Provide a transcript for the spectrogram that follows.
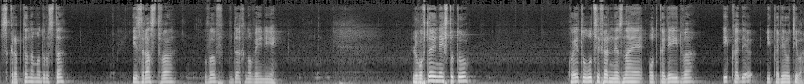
скръпта на мъдростта израства в вдъхновение. Любовта е нещото, което Луцифер не знае откъде идва и къде, и къде отива.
